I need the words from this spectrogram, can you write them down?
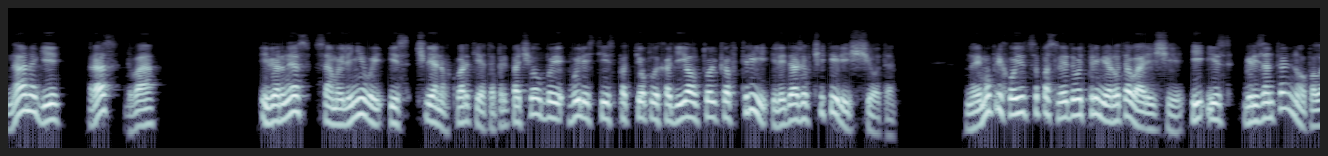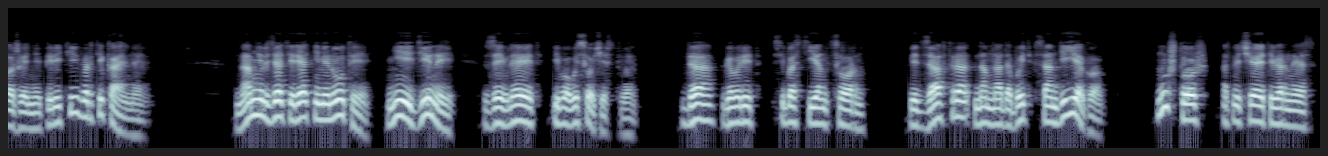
На ноги! Раз, два!» Ивернес, самый ленивый из членов квартета, предпочел бы вылезти из-под теплых одеял только в три или даже в четыре счета но ему приходится последовать примеру товарищей и из горизонтального положения перейти в вертикальное. «Нам нельзя терять ни минуты, ни единой», — заявляет его высочество. «Да», — говорит Себастьян Цорн, — «ведь завтра нам надо быть в Сан-Диего». «Ну что ж», — отвечает Ивернес,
